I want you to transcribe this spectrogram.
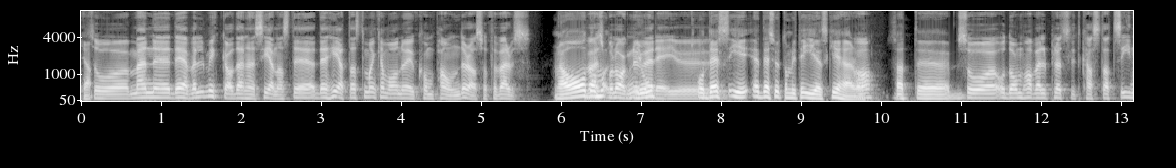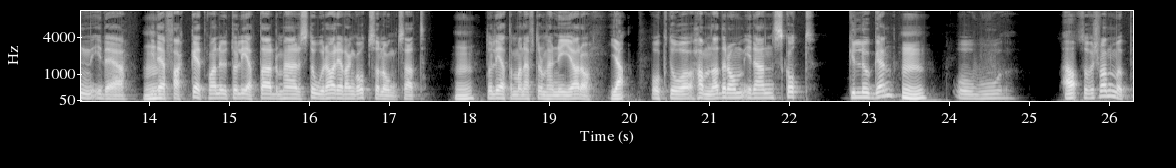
ja. Så, men eh, det är väl mycket av den här senaste. Det hetaste man kan vara nu är ju compounder, alltså förvärvs, ja, de, förvärvsbolag. Nu jo, är det ju. Och dess e, dessutom lite ESG här. va? Ja. Så att, eh, Så, och de har väl plötsligt kastats in i det, Mm. i det facket. Man är ute och letar. De här stora har redan gått så långt så att mm, då letar man efter de här nya då. ja. Och då hamnade de i den skottgluggen Mm. och Ja. så försvann de upp.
